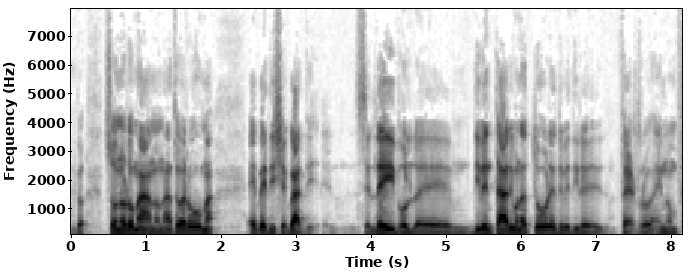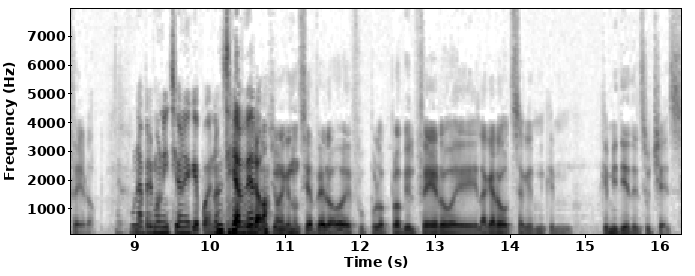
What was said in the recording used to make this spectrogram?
dico, sono romano, nato a Roma. E beh, dice, guardi, se lei vuole diventare un attore deve dire ferro e non ferro. Fu una premonizione che poi non si avverò. Una che non si avverò e fu proprio il ferro e la carrozza che, mi- che- che mi diede il successo.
